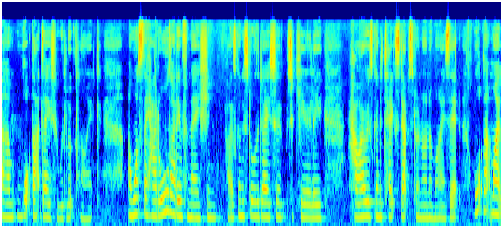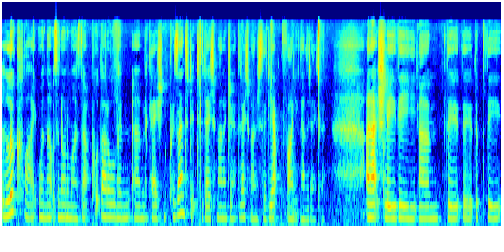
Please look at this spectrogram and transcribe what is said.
um, what that data would look like. And once they had all that information, I was going to store the data securely, how I was going to take steps to anonymise it, what that might look like when that was anonymised that, put that all in um, location, presented it to the data manager. The data manager said, yep, fine, you can have the data. And actually the, um, the, the, the, the,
